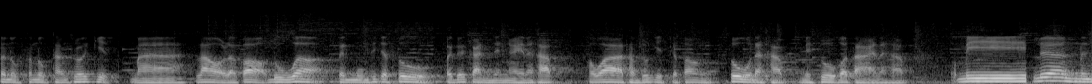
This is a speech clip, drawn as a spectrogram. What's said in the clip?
สนุกสนุกทางธุรกิจมาเล่า แล้วก็ดูว่าเป็นมุมที่จะสู้ไปด้วยกันยังไงนะครับ เพราะว่าทำธุรกิจก็ต้องสู้นะครับไม่สู้ก็ตายนะครับ มีเรื่องหนึ่ง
